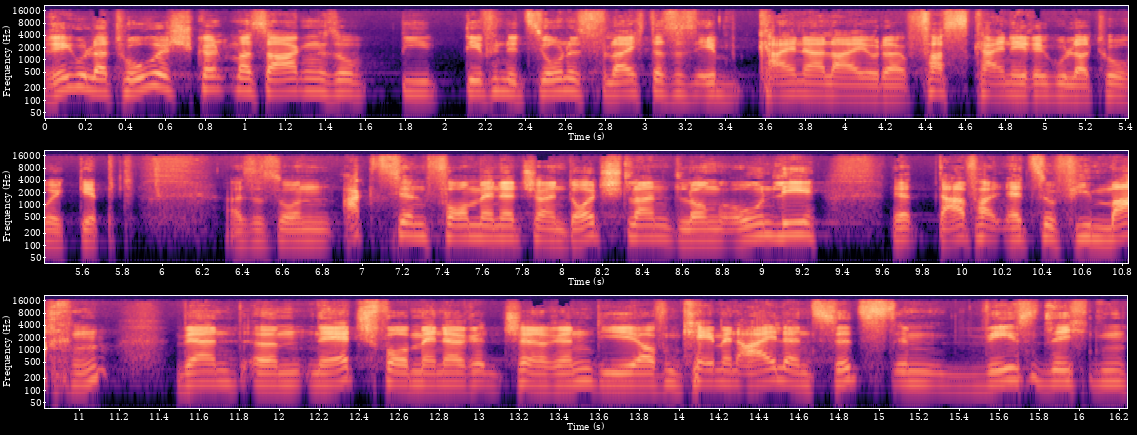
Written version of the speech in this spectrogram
Regulatorisch könnte man sagen, so die Definition ist vielleicht, dass es eben keinerlei oder fast keine Regulatorik gibt. Also so ein Aktienfondsmanager in Deutschland, long only, der darf halt nicht so viel machen, während ähm, eine Hedgefondsmanagerin, die auf dem Cayman Islands sitzt, im Wesentlichen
